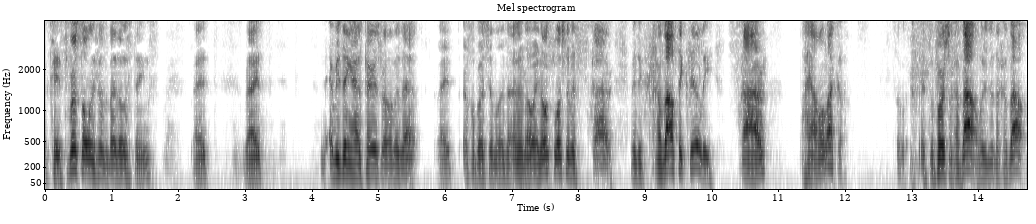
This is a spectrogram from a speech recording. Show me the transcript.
Okay, so first only says by those things, right? Right. Everything has Paris b'elam hazeh right? I don't know. And also Lashon is schar. I mean, the Chazal say clearly, schar, hayam aleka. So it's the first Chazal. What do you do with the Chazal?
